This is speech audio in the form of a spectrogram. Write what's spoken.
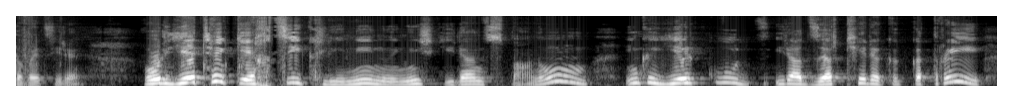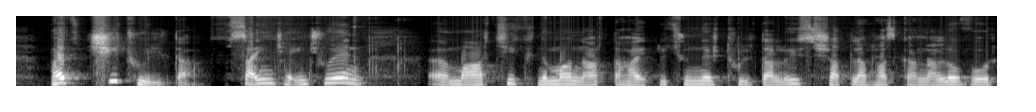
տվեց իրեն, որ եթե կեղծիկ լինի նույնիսկ իրան սպանում, ինքը երկու իր ձեռքերը կկտրի, բայց չի թույլ տա։ Սա ինչ է, ինչու են մարդիկ նման արտահայտություններ թույլ տալուց շատ լավ հասկանալով, որ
